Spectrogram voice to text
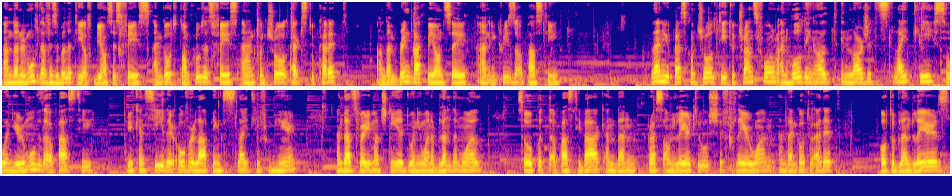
and then remove the visibility of Beyonce's face and go to Tom Cruise's face and control X to cut it and then bring back Beyonce and increase the opacity then you press Ctrl T to transform and holding Alt enlarge it slightly. So when you remove the opacity you can see they're overlapping slightly from here. And that's very much needed when you want to blend them well. So put the opacity back and then press on layer 2 shift layer 1 and then go to edit. Auto blend layers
